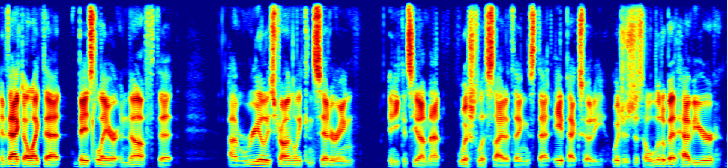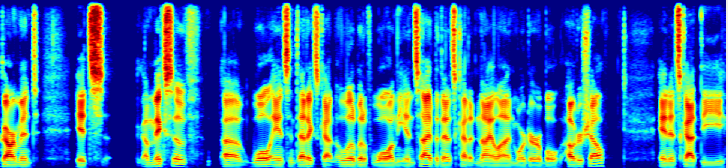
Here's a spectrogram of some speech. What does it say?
In fact, I like that base layer enough that I'm really strongly considering and you can see it on that wish list side of things, that Apex hoodie, which is just a little bit heavier garment. It's a mix of uh, wool and synthetics. Got a little bit of wool on the inside, but then it's got a nylon, more durable outer shell, and it's got the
